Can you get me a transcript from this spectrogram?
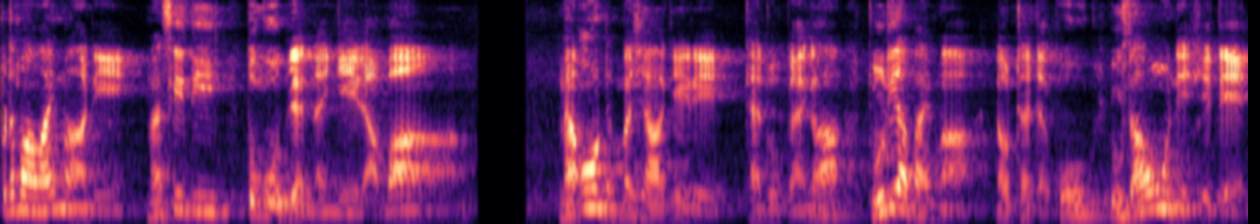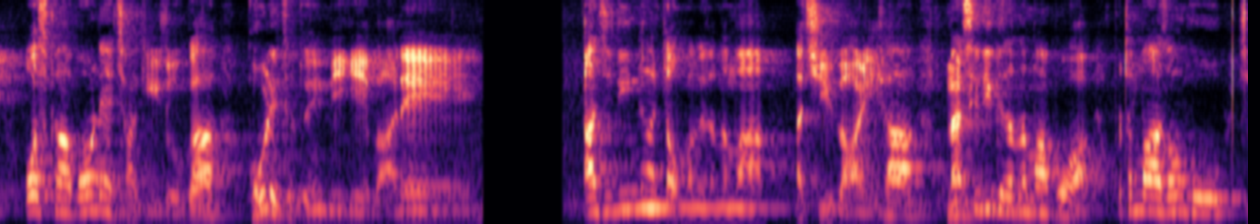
ပထမပိုင်းမှာနေမန်စီးတီးတုံးကိုပြတ်နိုင်ခဲ့တာပါမန်အော့ဒမရခဲ့တဲ့ကန်ရိုကန်ကဒုတိယပိုင်းမှာနောက်ထပ်တစ်ကိုလူစားဝန်နေဖြစ်တဲ့အော်စကာဘောနဲ့ချာကီတို့ကဂိုးတွေထသွင်းပေးခဲ့ပါတယ်အာဂျင်တီးနားတောင်ပန်ကစားသမားအချီဘာရီဟာမန်စီးတီးကစားသမားဘဝပထမဆုံးကိုရ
